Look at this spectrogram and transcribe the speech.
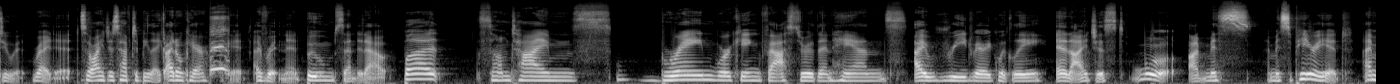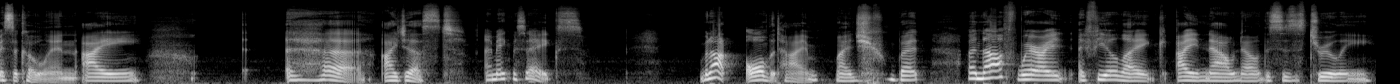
do it, write it. So I just have to be like, I don't care. Okay, I've written it. Boom, send it out. But sometimes brain working faster than hands. I read very quickly and I just I miss I miss a period. I miss a colon. I uh, I just I make mistakes. But not all the time, mind you, but enough where I, I feel like I now know this is truly,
